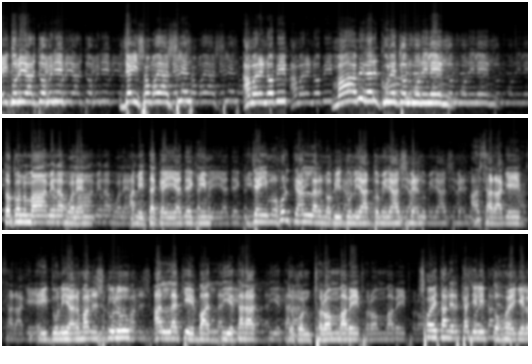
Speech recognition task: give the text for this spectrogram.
এই দুনিয়ার জমিনে যেই সময় আসলেন আমার নবী আমার নবী মা আমিনার কুলে জন্ম নিলেন। তখন মা আমিনা বলেন আমি তাকাইয়া দেখি যেই মুহূর্তে আল্লাহর নবী দুনিয়ার জমিনে আসবেন আসার আগে এই দুনিয়ার মানুষগুলো আল্লাহকে বাদ দিয়ে তারা যখন চরম ভাবে শয়তানের কাজে লিপ্ত হয়ে গেল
